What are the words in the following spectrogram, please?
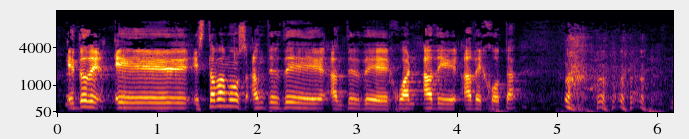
Entonces, eh, estábamos antes de, antes de Juan AD, ADJ,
